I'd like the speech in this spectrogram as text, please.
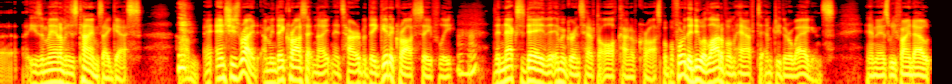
uh, he's a man of his times, I guess. Um, and, she's right. I mean, they cross at night, and it's hard, but they get across safely. The next day, the immigrants have to all kind of cross, but before they do, a lot of them have to empty their wagons. And as we find out,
